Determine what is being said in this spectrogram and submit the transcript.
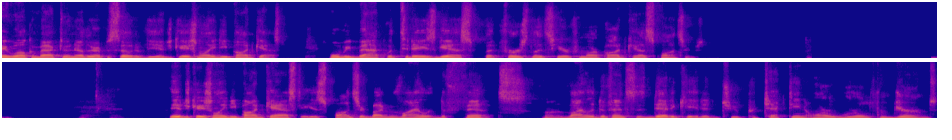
Hey, welcome back to another episode of the Educational AD Podcast. We'll be back with today's guest, but first, let's hear from our podcast sponsors. The Educational AD Podcast is sponsored by Violet Defense. Uh, Violet Defense is dedicated to protecting our world from germs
